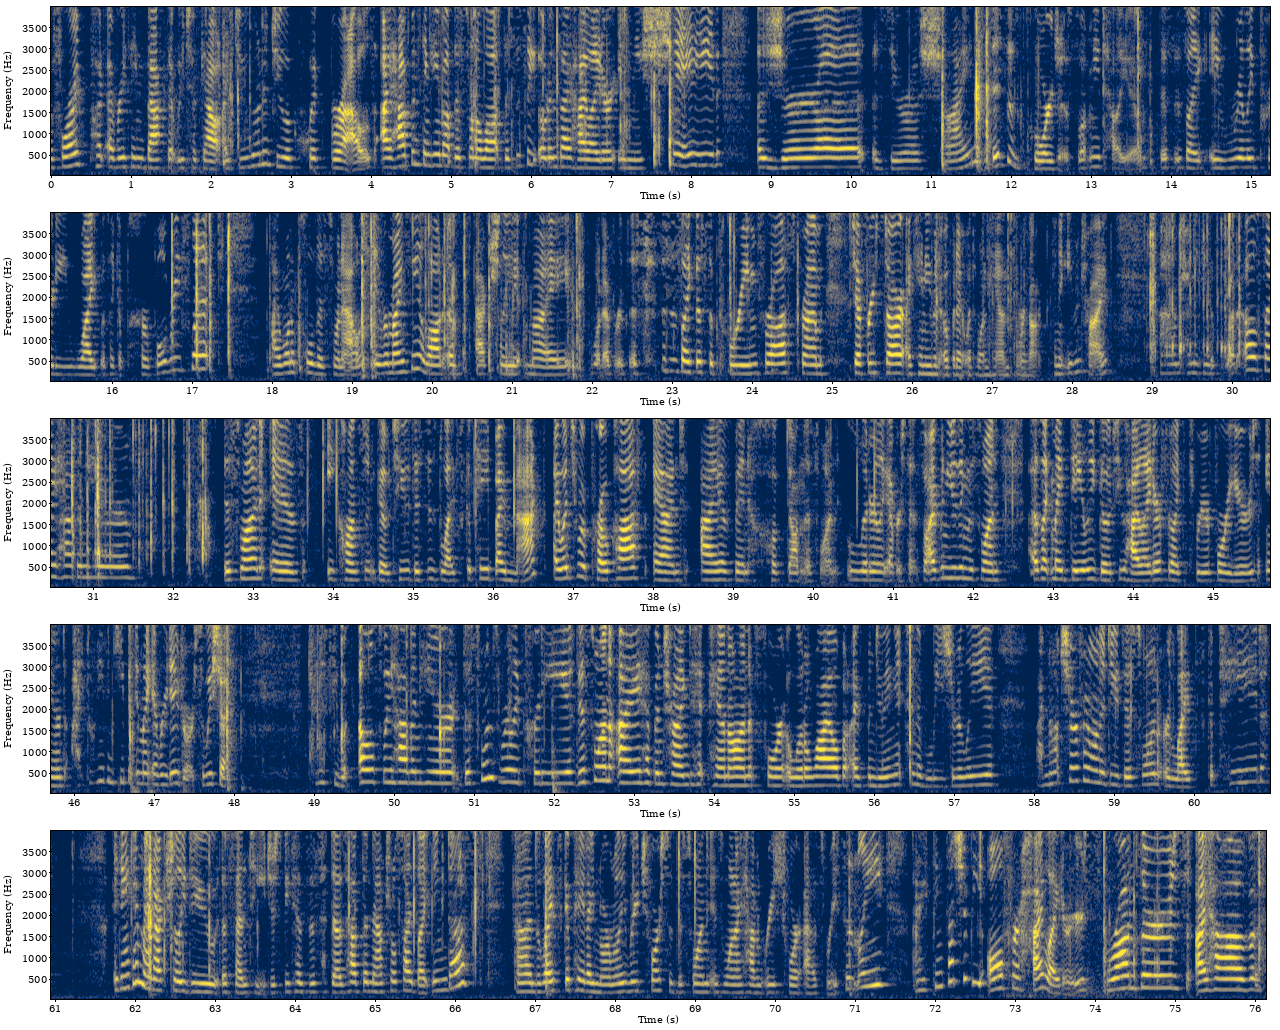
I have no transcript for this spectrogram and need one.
Before I put everything back that we took out, I do want to do a quick browse. I have been thinking about this one a lot. This is the Oden's Eye Highlighter in the shade Azura, Azura Shine. This is gorgeous, let me tell you. This is like a really pretty white with like a purple reflect. I want to pull this one out. It reminds me a lot of actually my, whatever this is. This is like the Supreme Frost from Jeffree Star. I can't even open it with one hand, so we're not going to even try. Um, I'm trying to think of what else I have in here. This one is a constant go-to. This is Lightscapade by MAC. I went to a pro class and I have been hooked on this one literally ever since. So I've been using this one as like my daily go-to highlighter for like three or four years and I don't even keep it in my everyday drawer, so we should. trying to see what else we have in here. This one's really pretty. This one I have been trying to hit pan on for a little while, but I've been doing it kind of leisurely I'm not sure if I want to do this one or Lightscapade. I think I might actually do the Fenty just because this does have the natural side lightning dust and Lightscapade I normally reach for, so this one is one I haven't reached for as recently. I think that should be all for highlighters. Bronzers, I have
